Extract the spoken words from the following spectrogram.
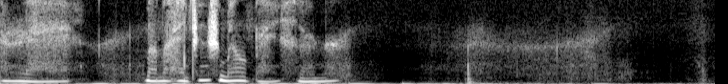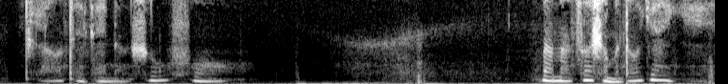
看来妈妈还真是没有白学呢。只要仔仔能舒服，妈妈做什么都愿意。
